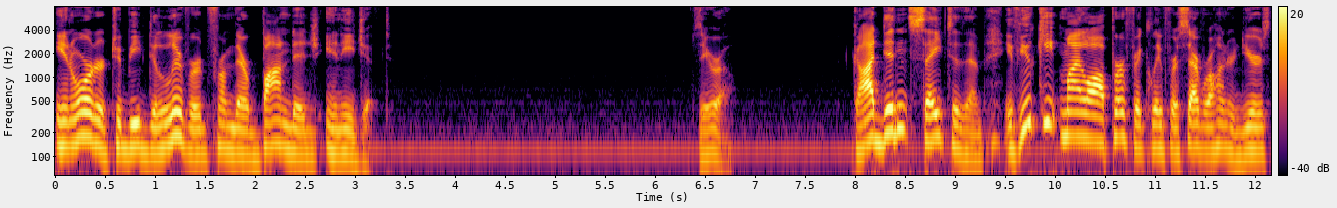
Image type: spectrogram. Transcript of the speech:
in order to be delivered from their bondage in Egypt? Zero. God didn't say to them, if you keep my law perfectly for several hundred years,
